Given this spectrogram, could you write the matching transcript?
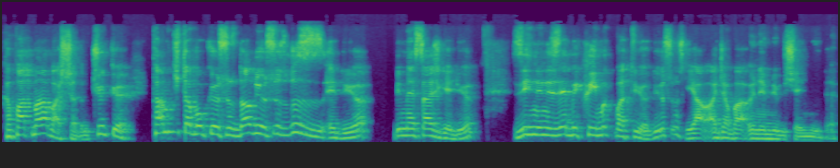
kapatmaya başladım. Çünkü tam kitap okuyorsunuz, dalıyorsunuz, vız ediyor. Bir mesaj geliyor. Zihninize bir kıymık batıyor. Diyorsunuz ki ya acaba önemli bir şey miydi?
